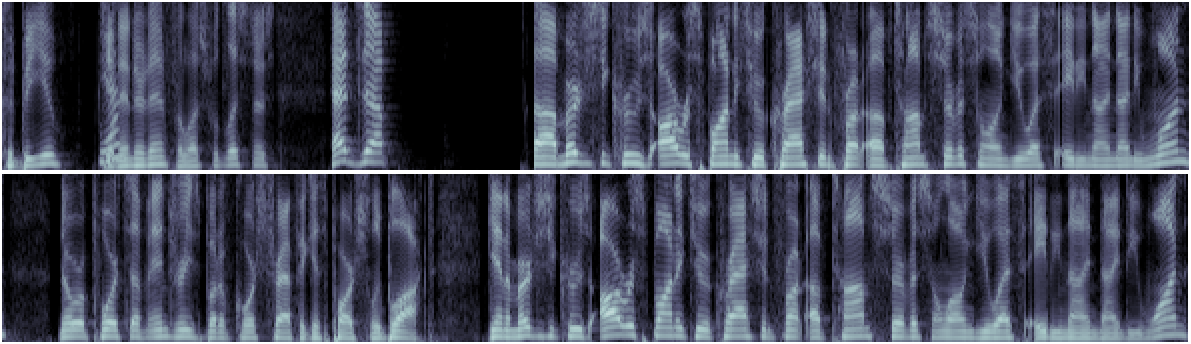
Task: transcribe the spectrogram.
Could be you. Get Yeah. entered in for lunch with listeners. Heads up. Uh, emergency crews are responding to a crash in front of Tom's Service along US 8991. No reports of injuries, but of course, traffic is partially blocked. Again, emergency crews are responding to a crash in front of Tom's Service along US 8991.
